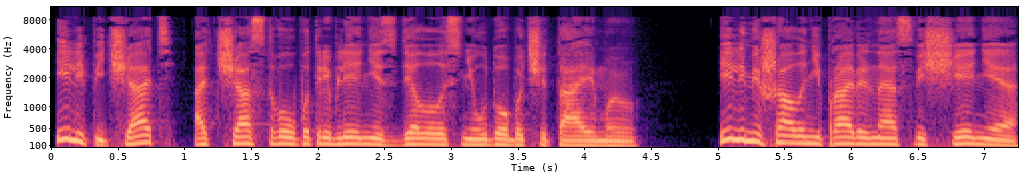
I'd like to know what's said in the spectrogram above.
или печать от частого употребления сделалась неудобочитаемую, или мешало неправильное освещение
